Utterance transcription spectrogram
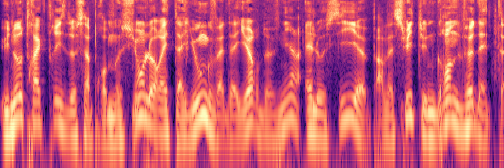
Une autre actrice de sa promotion, Loretta Young, va d'ailleurs devenir elle aussi euh, par la suite une grande vedette.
